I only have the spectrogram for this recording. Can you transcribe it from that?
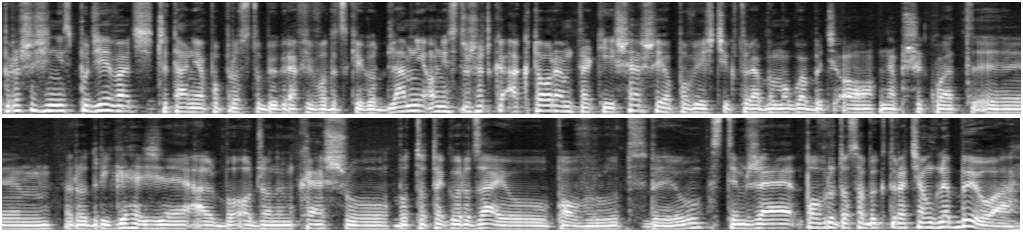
Proszę się nie spodziewać czytania po prostu biografii Wodeckiego. Dla mnie on jest troszeczkę aktorem takiej szerszej opowieści, która by mogła być o na przykład ym, Rodriguezie albo o Johnem Cashu, bo to tego rodzaju powrót był. Z tym, że powrót osoby, która ciągle była,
